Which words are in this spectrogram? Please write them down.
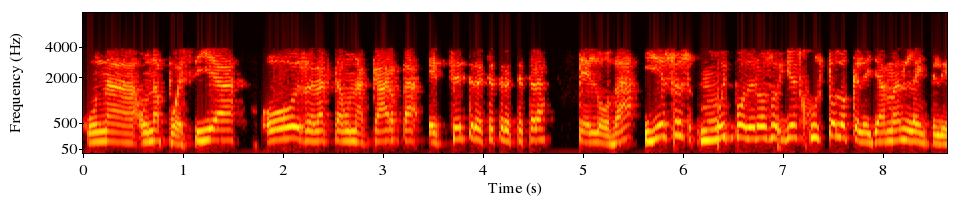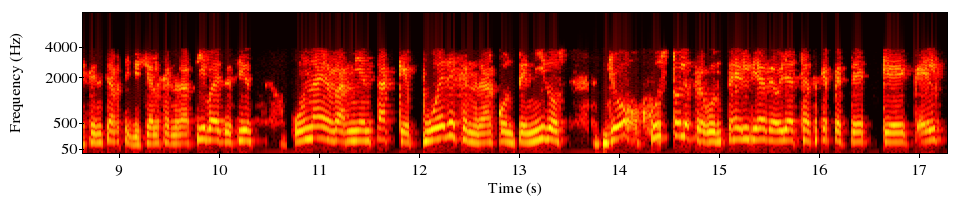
una, una poesía o redacta una carta, etcétera, etcétera, etcétera, te lo da y eso es muy poderoso y es justo lo que le llaman la inteligencia artificial generativa, es decir, una herramienta que puede generar contenidos. Yo justo le pregunté el día de hoy a ChatGPT que él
